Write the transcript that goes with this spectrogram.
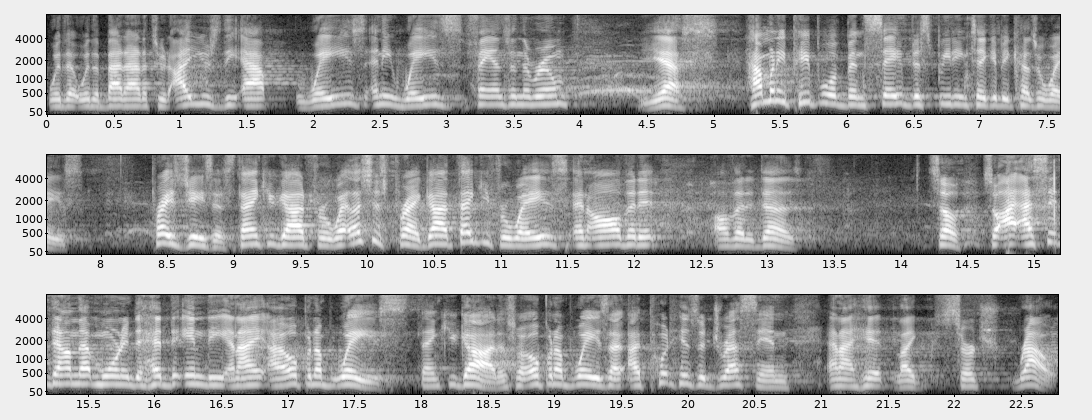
with a, with a bad attitude. I use the app Waze. Any Waze fans in the room? Yes. How many people have been saved a speeding ticket because of Waze? Praise Jesus. Thank you, God, for Waze. Let's just pray. God, thank you for Waze and all that it, all that it does. So, so I, I, sit down that morning to head to Indy and I, I open up Waze. Thank you, God. And so I open up Waze, I, I put his address in and I hit like search route.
